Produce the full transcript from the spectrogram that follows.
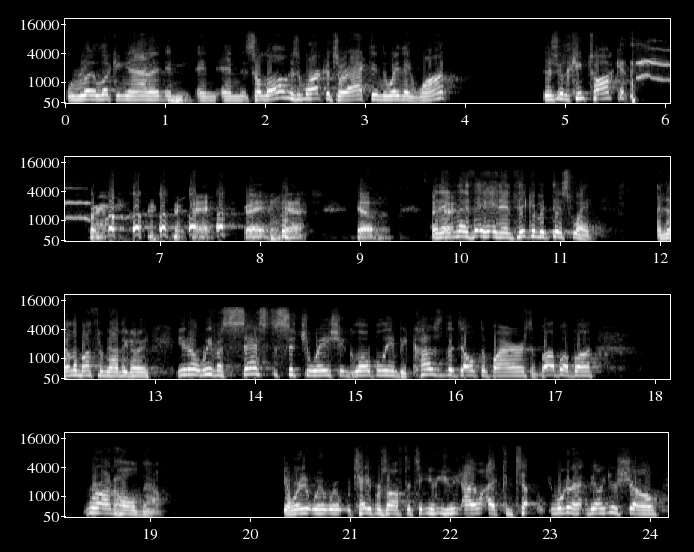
we're really looking at it, and and and so long as the markets are acting the way they want, they're going to keep talking. right. right. Right. Yeah. Yeah. And then, and then think of it this way. Another month from now, they're going to, you know, we've assessed the situation globally, and because of the Delta virus and blah, blah, blah, we're on hold now. Yeah, we're, we're, we're tapers off the. T- you, you, I, I, can tell we're going to be on your show,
